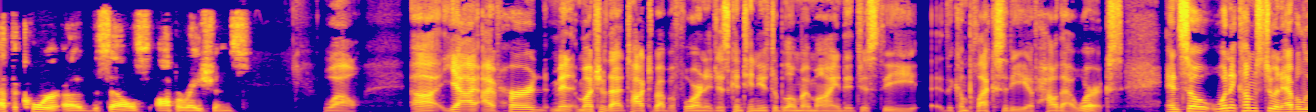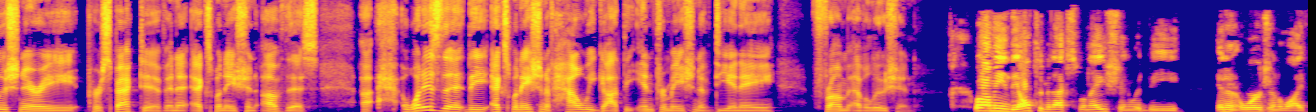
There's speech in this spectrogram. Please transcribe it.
at the core of the cell's operations. Wow. Uh, yeah, I, have heard much of that talked about before, and it just continues to blow my mind. It just the the complexity of how that works. And so, when it comes to an evolutionary perspective and an explanation of this, uh, what is the the explanation of how we got the information of DNA from evolution? Well, I mean, the ultimate explanation would be in an origin of life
